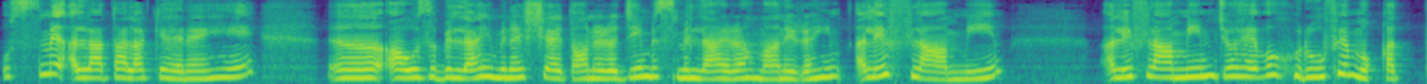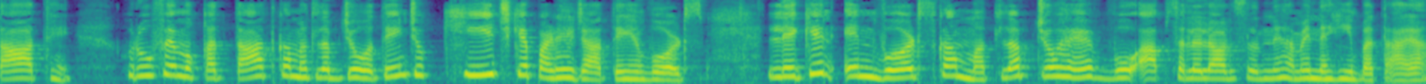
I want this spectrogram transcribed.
اس میں اللہ تعالیٰ کہہ رہے ہیں اعوذ باللہ من الشیطان الرجیم، بسم اللہ الرحمن الرحیم، الف لامیم علی فلامیم جو ہے وہ حروف مقطعات ہیں۔ حروف مقطعات کا مطلب جو ہوتے ہیں، جو کھینچ کے پڑھے جاتے ہیں ورڈز۔ لیکن ان ورڈز کا مطلب جو ہے وہ آپ صلی اللہ علیہ وسلم نے ہمیں نہیں بتایا۔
